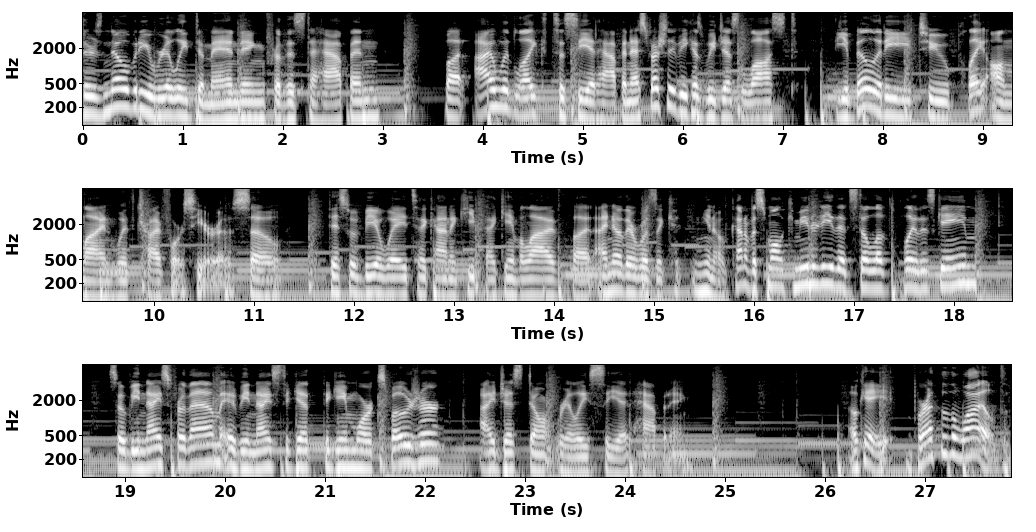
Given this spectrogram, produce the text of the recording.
There's nobody really demanding for this to happen. But I would like to see it happen, especially because we just lost the ability to play online with Tri Force Heroes. So this would be a way to kind of keep that game alive. But I know there was a, you know, kind of a small community that still loved to play this game. So it'd be nice for them. It'd be nice to get the game more exposure. I just don't really see it happening. Okay, Breath of the Wild.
